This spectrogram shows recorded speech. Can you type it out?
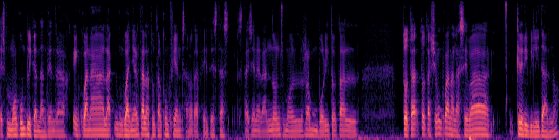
és molt complicat d'entendre en quant a guanyar-te la total confiança. No? De fet, estàs, està generant doncs, molt rebombori tot, el, tot, a, tot això en quant a la seva credibilitat. No?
